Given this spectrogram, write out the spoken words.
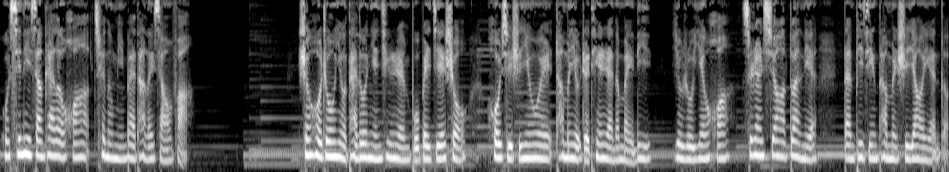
我心里像开了花，却能明白他的想法。生活中有太多年轻人不被接受，或许是因为他们有着天然的美丽，犹如烟花。虽然需要锻炼，但毕竟他们是耀眼的。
